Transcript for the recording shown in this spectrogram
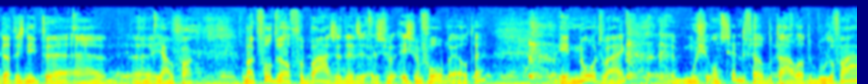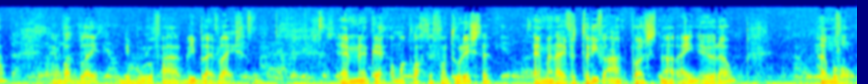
dat is niet eh, eh, eh, jouw vak. Maar ik vond het wel verbazend. Het is, een voorbeeld. Hè? In Noordwijk eh, moest je ontzettend veel betalen op de boulevard. En wat bleek? Die boulevard die bleef leeg. En men kreeg allemaal klachten van toeristen. En men heeft het tarief aangepast naar 1 euro. Helemaal vol.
